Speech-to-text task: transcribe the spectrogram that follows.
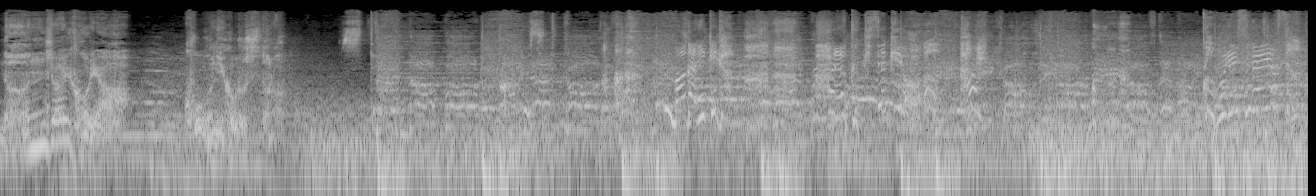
なんじゃいこりゃ。子鬼殺しだなまだ息が。早く奇跡を。はい。ゴブリンスレイヤーさん。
